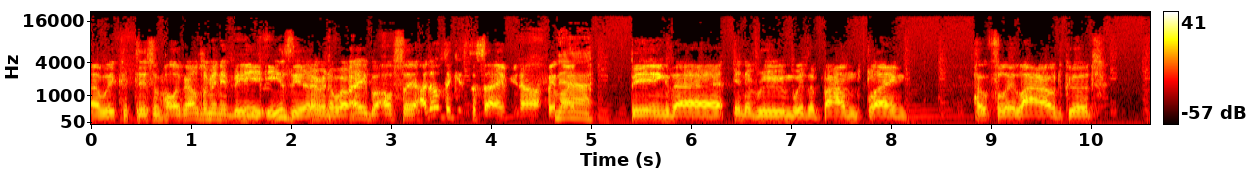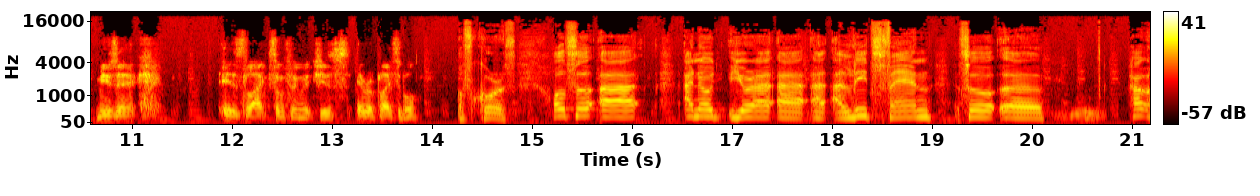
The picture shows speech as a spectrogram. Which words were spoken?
Uh, we could do some holograms. I mean, it'd be easier in a way, but obviously, I don't think it's the same. You know, I feel Yeah. like being there in a room with a band playing, hopefully loud, good music, is like something which is irreplaceable. Of course. Also, uh, I know you're a, a, a Leeds fan. So, uh, how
